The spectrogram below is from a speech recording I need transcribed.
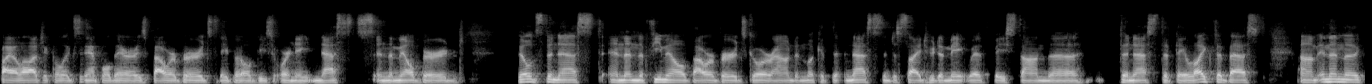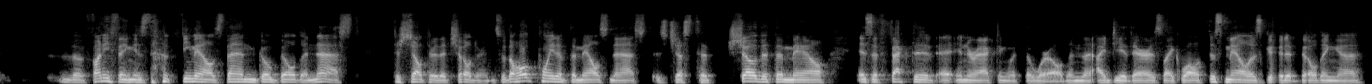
biological example, there is bowerbirds. They build these ornate nests, and the male bird builds the nest, and then the female bowerbirds go around and look at the nest and decide who to mate with based on the the nest that they like the best. Um, and then the the funny thing is the females then go build a nest to shelter the children. So the whole point of the male's nest is just to show that the male is effective at interacting with the world. And the idea there is like, well, if this male is good at building a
